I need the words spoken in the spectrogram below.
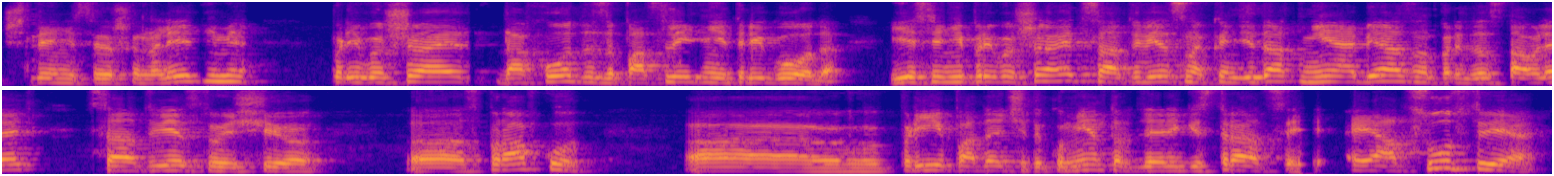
числе несовершеннолетними, превышает доходы за последние три года. Если не превышает, соответственно, кандидат не обязан предоставлять соответствующую э, справку э, при подаче документов для регистрации. И отсутствие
